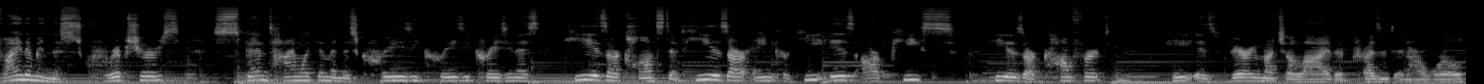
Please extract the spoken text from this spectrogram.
find Him in the scriptures, spend time with Him in this crazy, crazy craziness. He is our constant, He is our anchor, He is our peace, He is our comfort. He is very much alive and present in our world.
